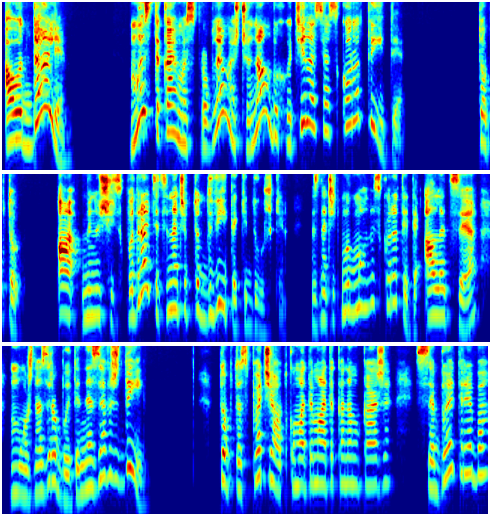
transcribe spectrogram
А от далі ми стикаємось з проблемою, що нам би хотілося скоротити. Тобто а мінус 6 в квадраті – це начебто дві такі дужки. Значить, ми б могли скоротити, але це можна зробити не завжди. Тобто спочатку математика нам каже, себе треба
